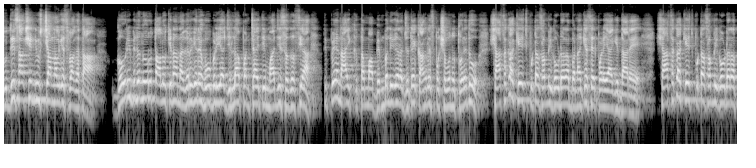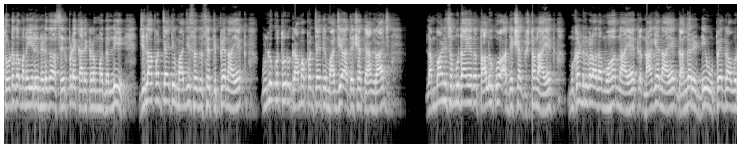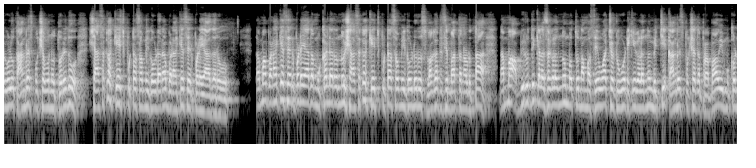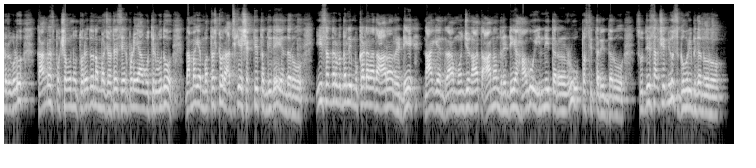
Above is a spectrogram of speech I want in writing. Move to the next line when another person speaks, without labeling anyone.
ಸುದ್ದಿ ಸಾಕ್ಷಿ ನ್ಯೂಸ್ ಚಾನಲ್ಗೆ ಸ್ವಾಗತ. ಗೌರಿಬಿದನೂರು ತಾಲೂಕಿನ ನಗರಗೆರೆ ಹೋಬಳಿಯ ಜಿಲ್ಲಾ ಪಂಚಾಯಿತಿ ಮಾಜಿ ಸದಸ್ಯ ತಿಪ್ಪೇನಾಯ್ಕ್ ತಮ್ಮ ಬೆಂಬಲಿಗರ ಜೊತೆ ಕಾಂಗ್ರೆಸ್ ಪಕ್ಷವನ್ನು ತೊರೆದು ಶಾಸಕ ಕೆ ಎಚ್ ಪುಟ್ಟಸ್ವಾಮಿ ಗೌಡರ ಬಣಕ್ಕೆ ಸೇರ್ಪಡೆಯಾಗಿದ್ದಾರೆ. ಶಾಸಕ ಕೆ ಎಚ್ ಪುಟ್ಟಸ್ವಾಮಿ ಗೌಡರ ತೋಟದ ಮನೆಯಲ್ಲಿ ನಡೆದ ಸೇರ್ಪಡೆ ಕಾರ್ಯಕ್ರಮದಲ್ಲಿ ಜಿಲ್ಲಾ ಪಂಚಾಯಿತಿ ಮಾಜಿ ಸದಸ್ಯ ತಿಪ್ಪೇನಾಯಕ್ ಗುಂಡ್ಲುಕೊತ್ತೂರು ಗ್ರಾಮ ಪಂಚಾಯಿತಿ ಮಾಜಿ ಅಧ್ಯಕ್ಷ ತ್ಯಾಗರಾಜ್ ಲಂಬಾಣಿ ಸಮುದಾಯದ ತಾಲೂಕು ಅಧ್ಯಕ್ಷ ಕೃಷ್ಣನಾಯಕ್ ಮುಖಂಡರುಗಳಾದ ಮೋಹನ್ ನಾಯಕ್ ನಾಗೇನಾಯಕ್ ಗಂಗಾರೆಡ್ಡಿ, ಉಪೇಂದ್ರ ಅವರುಗಳು ಕಾಂಗ್ರೆಸ್ ಪಕ್ಷವನ್ನು ತೊರೆದು ಶಾಸಕ ಕೆ ಎಚ್ ಪುಟ್ಟಸ್ವಾಮಿ ಗೌಡರ ಬಣಕ್ಕೆ ಸೇರ್ಪಡೆಯಾದರು. ತಮ್ಮ ಬಣಕ್ಕೆ ಸೇರ್ಪಡೆಯಾದ ಮುಖಂಡರನ್ನು ಶಾಸಕ ಕೆಚ್ ಪುಟ್ಟಸ್ವಾಮಿ ಗೌಡರು ಸ್ವಾಗತಿಸಿ ಮಾತನಾಡುತ್ತಾ, ನಮ್ಮ ಅಭಿವೃದ್ಧಿ ಕೆಲಸಗಳನ್ನು ಮತ್ತು ನಮ್ಮ ಸೇವಾ ಚಟುವಟಿಕೆಗಳನ್ನು ಮೆಚ್ಚಿ ಕಾಂಗ್ರೆಸ್ ಪಕ್ಷದ ಪ್ರಭಾವಿ ಮುಖಂಡರುಗಳು ಕಾಂಗ್ರೆಸ್ ಪಕ್ಷವನ್ನು ತೊರೆದು ನಮ್ಮ ಜೊತೆ ಸೇರ್ಪಡೆಯಾಗುತ್ತಿರುವುದು ನಮಗೆ ಮತ್ತಷ್ಟು ರಾಜಕೀಯ ಶಕ್ತಿ ತಂದಿದೆ ಎಂದರು. ಈ ಸಂದರ್ಭದಲ್ಲಿ ಮುಖಂಡರಾದ ಆರ್ ಆರ್ ರೆಡ್ಡಿ, ನಾಗೇಂದ್ರ, ಮಂಜುನಾಥ್, ಆನಂದ್ ರೆಡ್ಡಿ ಹಾಗೂ ಇನ್ನಿತರರು ಉಪಸ್ಥಿತರಿದ್ದರು. ಸುದ್ದಿ ಸಾಕ್ಷಿ ನ್ಯೂಸ್ ಗೌರಿಬಿದನೂರು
